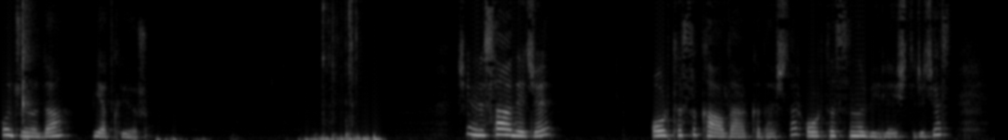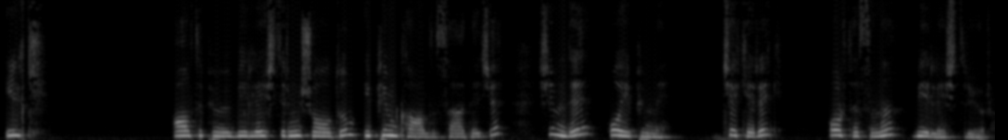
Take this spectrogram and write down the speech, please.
Ucunu da yakıyorum. Şimdi sadece ortası kaldı arkadaşlar. Ortasını birleştireceğiz. İlk alt ipimi birleştirmiş olduğum ipim kaldı sadece. Şimdi o ipimi çekerek ortasını birleştiriyorum.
